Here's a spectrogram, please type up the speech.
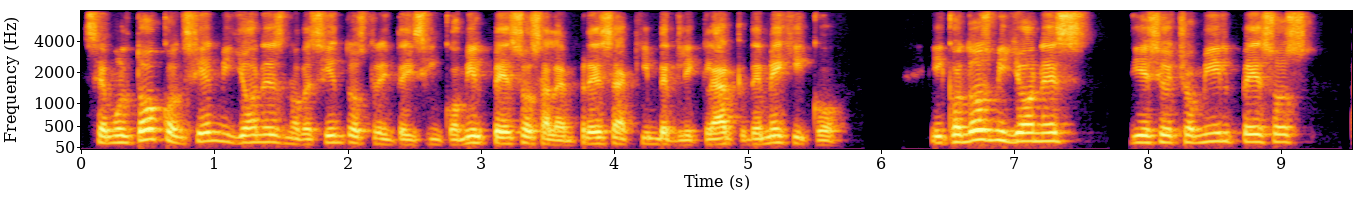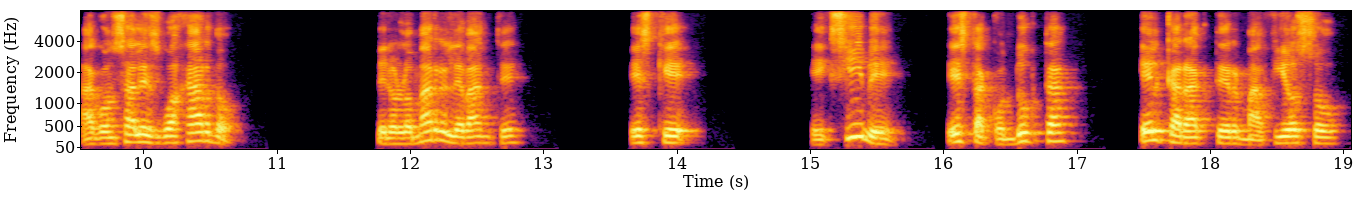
se multó con 100 millones 935 mil pesos a la empresa Kimberly Clark de México y con 2 millones 18 mil pesos a González Guajardo. Pero lo más relevante es que exhibe esta conducta el carácter mafioso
